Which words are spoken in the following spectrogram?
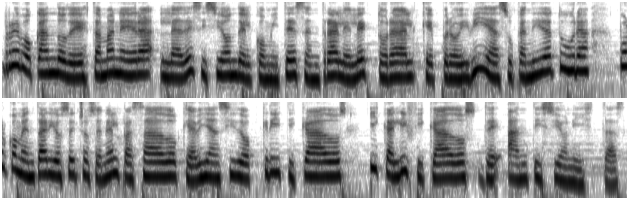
revocando de esta manera la decisión del Comité Central Electoral que prohibía su candidatura por comentarios hechos en el pasado que habían sido criticados y calificados de antisionistas.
